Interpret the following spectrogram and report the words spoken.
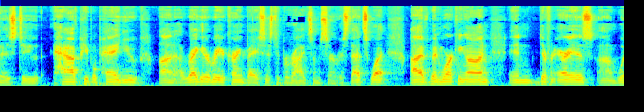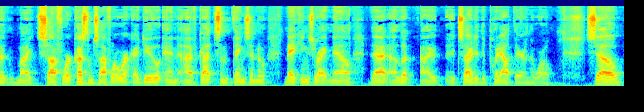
is to have people paying you on a regular, recurring basis to provide some service. That's what I've been working on in different areas um, with my software, custom software work I do, and I've got some things in the makings right now that I look I excited to put out there in the world. So.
